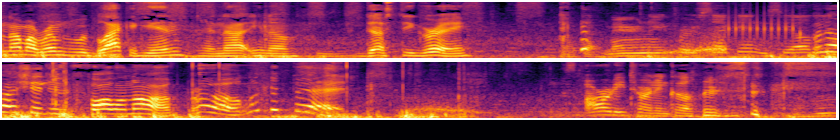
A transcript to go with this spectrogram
So now my rims will be black again and not, you know, dusty gray. Let that marinate for a second and see all Look at that shit just falling off. Bro, look at that. It's already turning colors. Mm-hmm.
